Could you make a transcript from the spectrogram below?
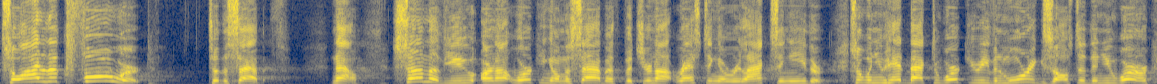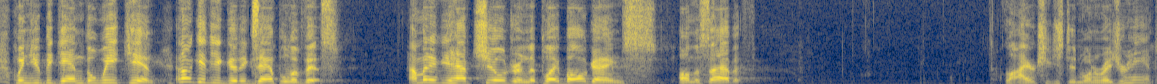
So I look forward to the Sabbath. Now, some of you are not working on the Sabbath, but you're not resting or relaxing either. So when you head back to work, you're even more exhausted than you were when you began the weekend. And I'll give you a good example of this. How many of you have children that play ball games on the Sabbath? Liar, she just didn't want to raise your hand.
